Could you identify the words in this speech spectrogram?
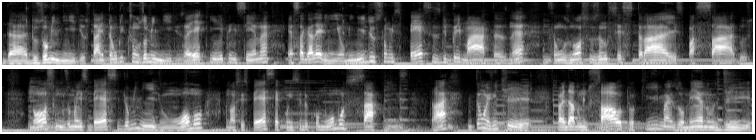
da, dos hominídeos, tá? Então, o que, que são os hominídeos? Aí é que entra em cena essa galerinha. Hominídeos são espécies de primatas, né? São os nossos ancestrais passados. Nós somos uma espécie de hominídeo. Um homo, a nossa espécie é conhecida como Homo sapiens tá? Então a gente vai dar um salto aqui, mais ou menos de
